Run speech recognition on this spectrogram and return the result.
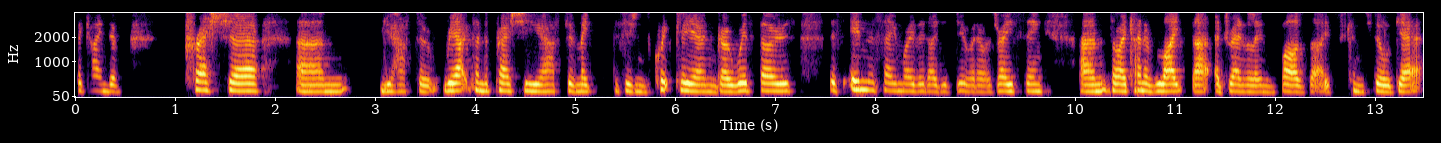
the kind of pressure. Um, you have to react under pressure. You have to make decisions quickly and go with those. This in the same way that I did do when I was racing. Um, so I kind of like that adrenaline buzz that I can still get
